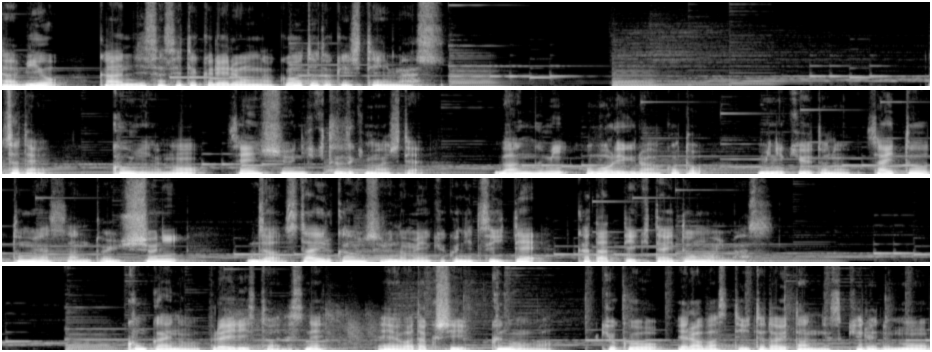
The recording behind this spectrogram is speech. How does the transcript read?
旅を感じさせてくれる音楽をお届けしています。さて今夜も先週に引き続きまして番組ほぼレギュラーことミニキュートの斉藤智康さんと一緒にザ・スタイルカウンシルの名曲について語っていきたいと思います。今回のプレイリストはですね、えー、私久能が曲を選ばせていただいたんですけれども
